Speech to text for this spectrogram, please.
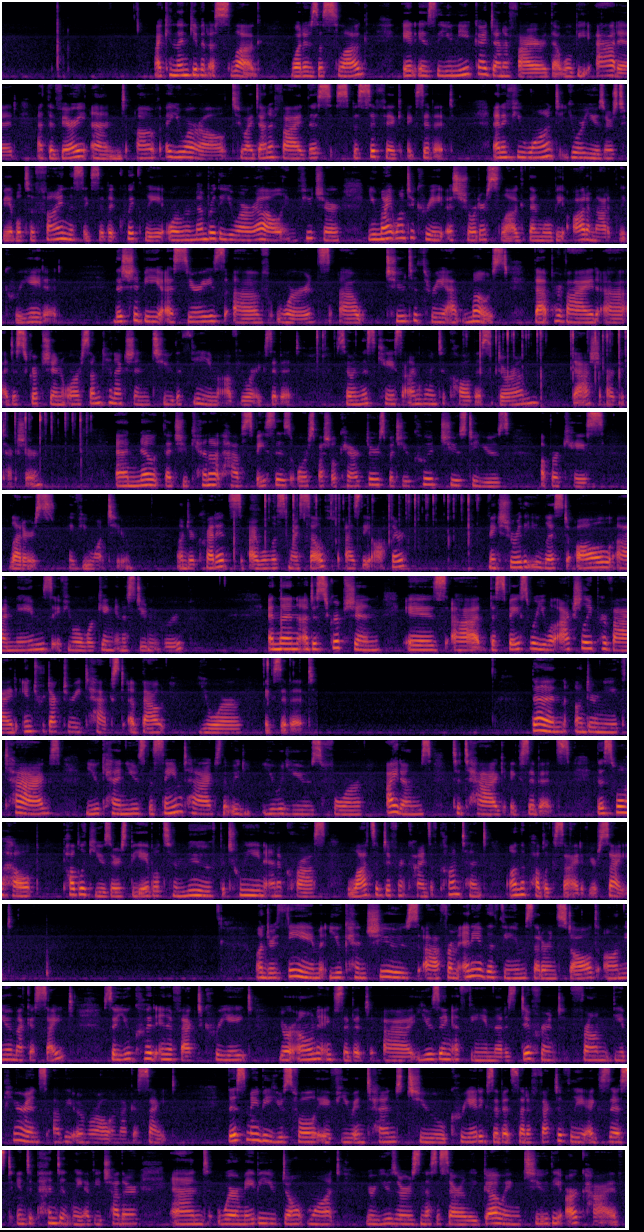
I can then give it a slug. What is a slug? It is the unique identifier that will be added at the very end of a URL to identify this specific exhibit. And if you want your users to be able to find this exhibit quickly or remember the URL in future, you might want to create a shorter slug than will be automatically created. This should be a series of words, uh, two to three at most that provide uh, a description or some connection to the theme of your exhibit. So in this case, I'm going to call this Durham-architecture. And note that you cannot have spaces or special characters, but you could choose to use uppercase letters if you want to. Under credits, I will list myself as the author. Make sure that you list all uh, names if you are working in a student group. And then a description is uh, the space where you will actually provide introductory text about your exhibit. Then underneath tags, you can use the same tags that we you would use for items to tag exhibits. This will help public users be able to move between and across lots of different kinds of content on the public side of your site. Under Theme, you can choose uh, from any of the themes that are installed on the Omeka site. So you could, in effect, create your own exhibit uh, using a theme that is different from the appearance of the overall Omeka site. This may be useful if you intend to create exhibits that effectively exist independently of each other and where maybe you don't want your users necessarily going to the archive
